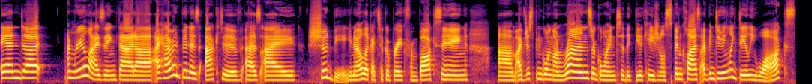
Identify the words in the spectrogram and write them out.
and. Uh, I'm realizing that uh, I haven't been as active as I should be. You know, like I took a break from boxing. Um, I've just been going on runs or going to like the occasional spin class. I've been doing like daily walks.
